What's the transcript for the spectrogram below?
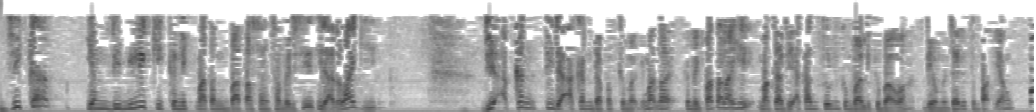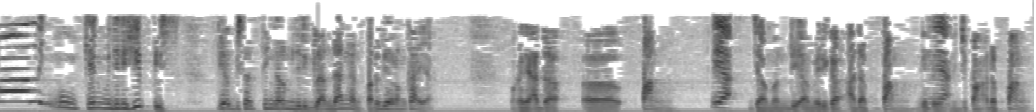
Jika yang dimiliki kenikmatan batasan sampai di sini tidak ada lagi, dia akan tidak akan dapat kenikmatan, kenikmatan lagi, maka dia akan turun kembali ke bawah, dia mencari tempat yang paling mungkin menjadi hipis. Dia bisa tinggal menjadi gelandangan pada dia orang kaya. Makanya ada uh, pang. Ya. Zaman di Amerika ada pang gitu, ya. di Jepang ada pang.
